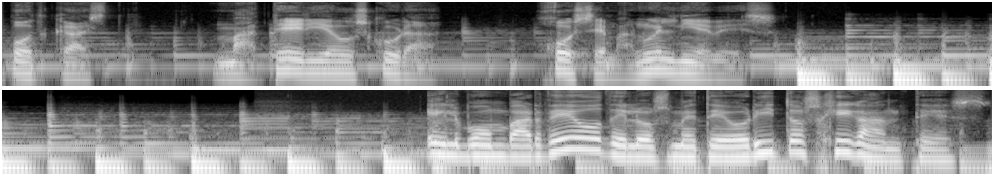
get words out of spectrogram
Podcast, Materia Oscura, José Manuel Nieves. El bombardeo de los meteoritos gigantes.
